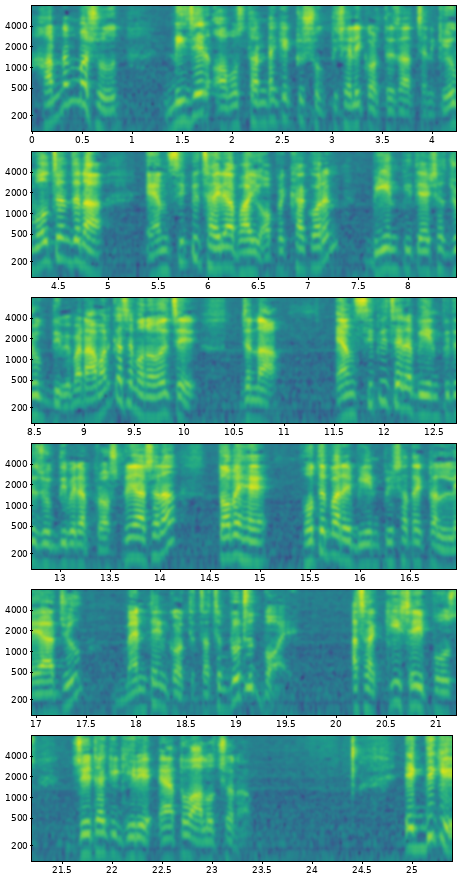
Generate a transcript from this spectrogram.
হান্নান মাসুদ নিজের অবস্থানটাকে একটু শক্তিশালী করতে চাচ্ছেন। কেউ বলছেন যে না এনসিপি ছাইরা ভাই অপেক্ষা করেন, বিএনপিতে এসে যোগ দিবে। বাট আমার কাছে মনে হয়েছে যে না, এনসিপি ছাড়া বিএনপিতে যোগ দিবে এটা প্রশ্নই আসে না। তবে হ্যাঁ হতে পারে বিএনপির সাথে একটা লেয়াজু মেনটেন করতে চাচ্ছে ব্লুটুথ বয় আচ্ছা কি সেই পোস্ট যেটাকে ঘিরে এত আলোচনা? একদিকে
